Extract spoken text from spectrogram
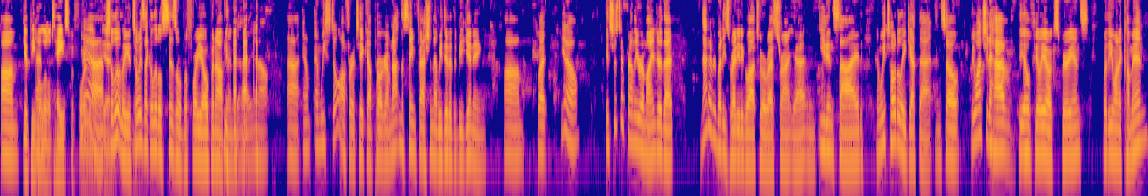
Um, Give people And- a little taste before. yeah, the, absolutely. It's Yeah. always like a little sizzle before you open up, and uh, you know, uh, and and we still offer a takeout program, not in the same fashion that we did at the beginning, um, but you know, it's just a friendly reminder that not everybody's ready to go out to a restaurant yet and eat inside, and we totally get that. And so we want you to have the Il Figlio experience, whether you want to come in,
